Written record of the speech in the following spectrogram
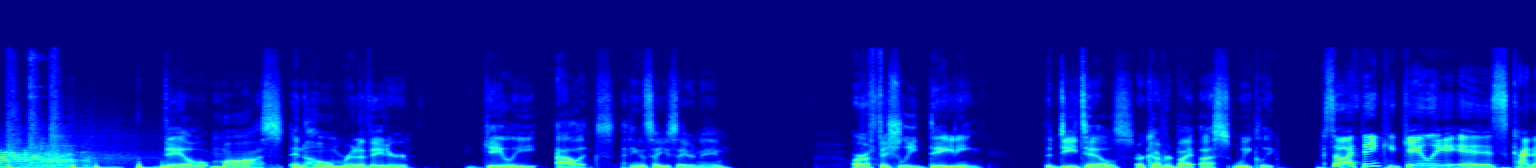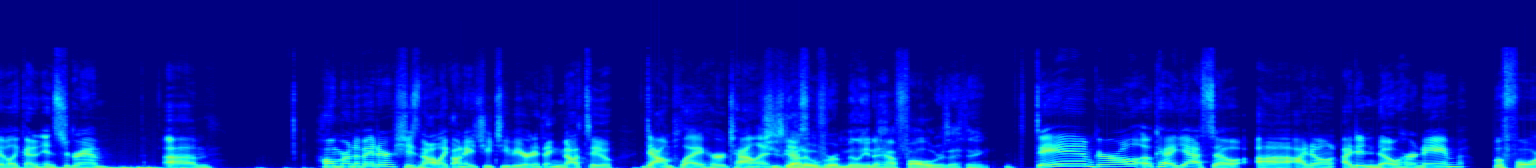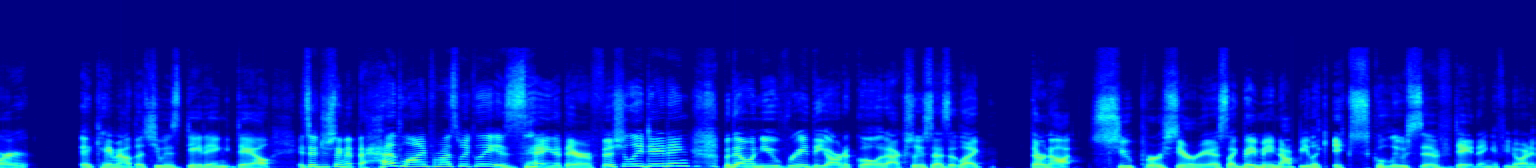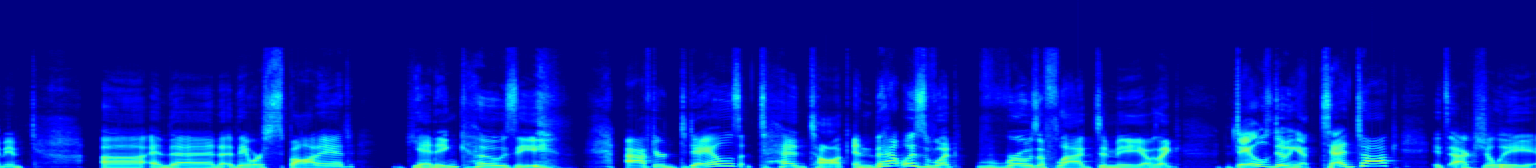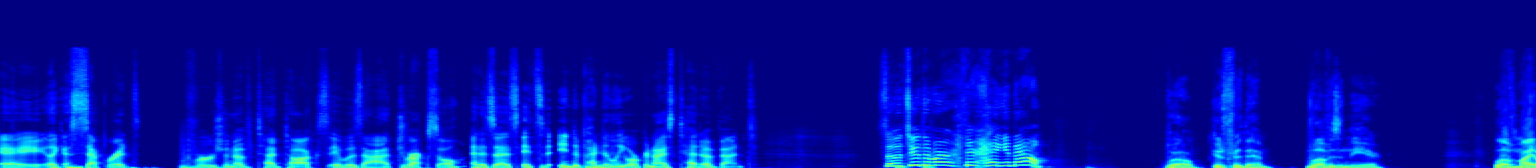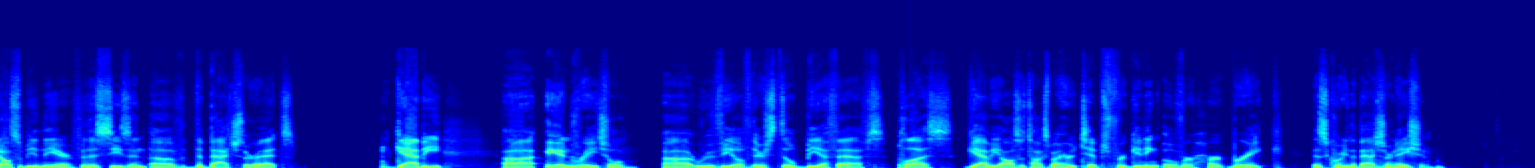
Dale Moss and home renovator Gailey Alex, I think that's how you say her name, are officially dating. The details are covered by Us Weekly. So I think Gailey is kind of like an Instagram um, home renovator. She's not like on HGTV or anything. Not to downplay her talent. She's got Just- over a million and a half followers, I think. Damn, girl. Okay, yeah. So uh, I don't, I didn't know her name before it came out that she was dating Dale. It's interesting that the headline from Us Weekly is saying that they're officially dating, but then when you read the article, it actually says that like they're not super serious. Like they may not be like exclusive dating, if you know what I mean. Uh, and then they were spotted getting cozy after Dale's TED talk. And that was what rose a flag to me. I was like, Dale's doing a TED talk. It's actually a like a separate version of TED Talks. It was at Drexel, and it says it's an independently organized TED event. So the two of them are they're hanging out. Well, good for them. Love is in the air. Love might also be in the air for this season of The Bachelorettes. Gabby uh, and Rachel uh, reveal if they're still BFFs. Plus, Gabby also talks about her tips for getting over heartbreak. This is according to The Bachelor Nation.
